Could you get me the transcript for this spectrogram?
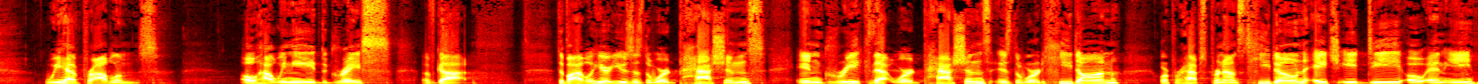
we have problems. Oh, how we need the grace of God. The Bible here uses the word passions. In Greek, that word passions is the word hedon, or perhaps pronounced hedon, H E D O N E.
